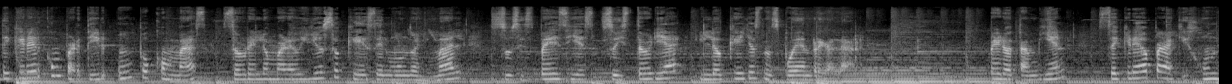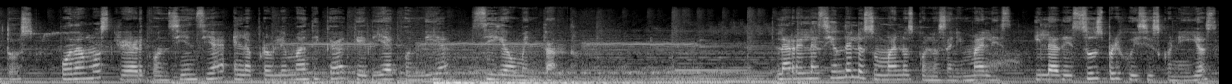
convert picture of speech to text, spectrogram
de querer compartir un poco más sobre lo maravilloso que es el mundo animal, sus especies, su historia y lo que ellos nos pueden regalar. Pero también se crea para que juntos podamos crear conciencia en la problemática que día con día sigue aumentando. La relación de los humanos con los animales y la de sus prejuicios con ellos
